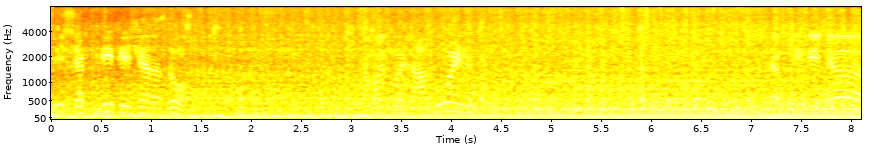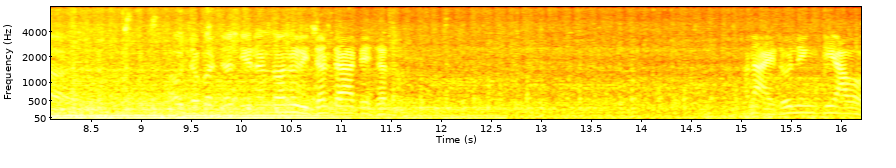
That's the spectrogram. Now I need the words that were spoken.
જે શક્તિ ઠેસર જુઓ. તમારે કોઈ લાવવું હોય ને? શક્તિ ઠેસર બહુ જબરજસ્ત એરંડાનું રિઝલ્ટ આ ઠેસર અને હાઇડ્રોલિંગથી આવો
